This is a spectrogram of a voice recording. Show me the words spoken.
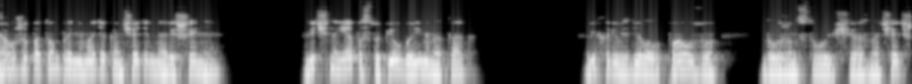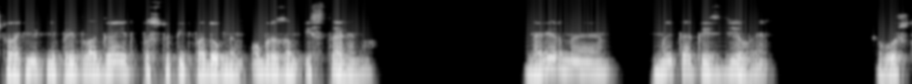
А уже потом принимать окончательное решение. Лично я поступил бы именно так. Лихарев сделал паузу, долженствующую означать, что отнюдь не предлагает поступить подобным образом и Сталину. Наверное, мы так и сделаем. Вождь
